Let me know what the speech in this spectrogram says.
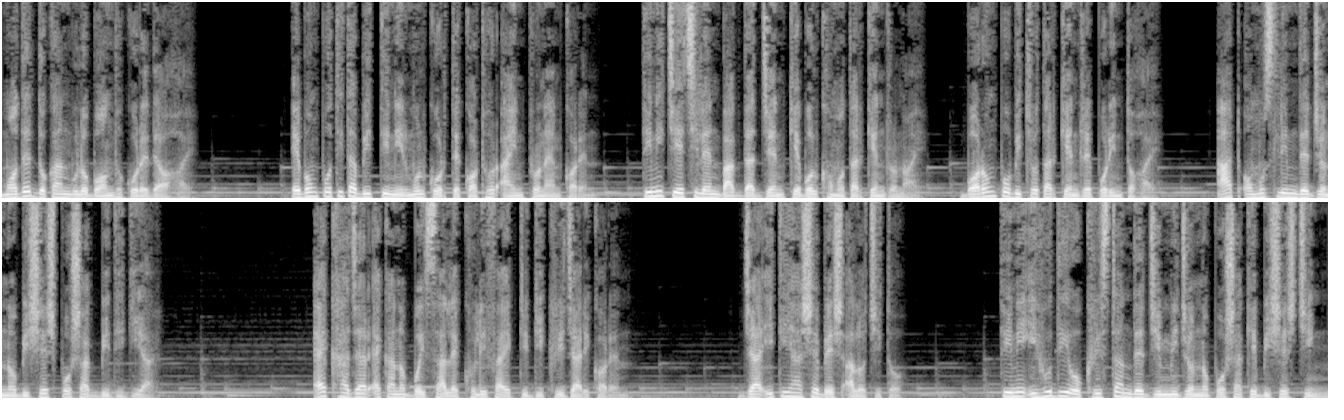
মদের দোকানগুলো বন্ধ করে দেওয়া হয় এবং পতিতাবৃত্তি নির্মূল করতে কঠোর আইন প্রণয়ন করেন। তিনি চেয়েছিলেন বাগদাদ যেন কেবল ক্ষমতার কেন্দ্র নয়, বরং পবিত্রতার কেন্দ্রে পরিণত হয়। আট অমুসলিমদের জন্য বিশেষ পোশাক বিধি গিয়ার। এক হাজার একানব্বই সালে খলিফা একটি ডিক্রি জারি করেন, যা ইতিহাসে বেশ আলোচিত। তিনি ইহুদি ও খ্রিস্টানদের জিম্মি জন্য পোশাকে বিশেষ চিহ্ন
